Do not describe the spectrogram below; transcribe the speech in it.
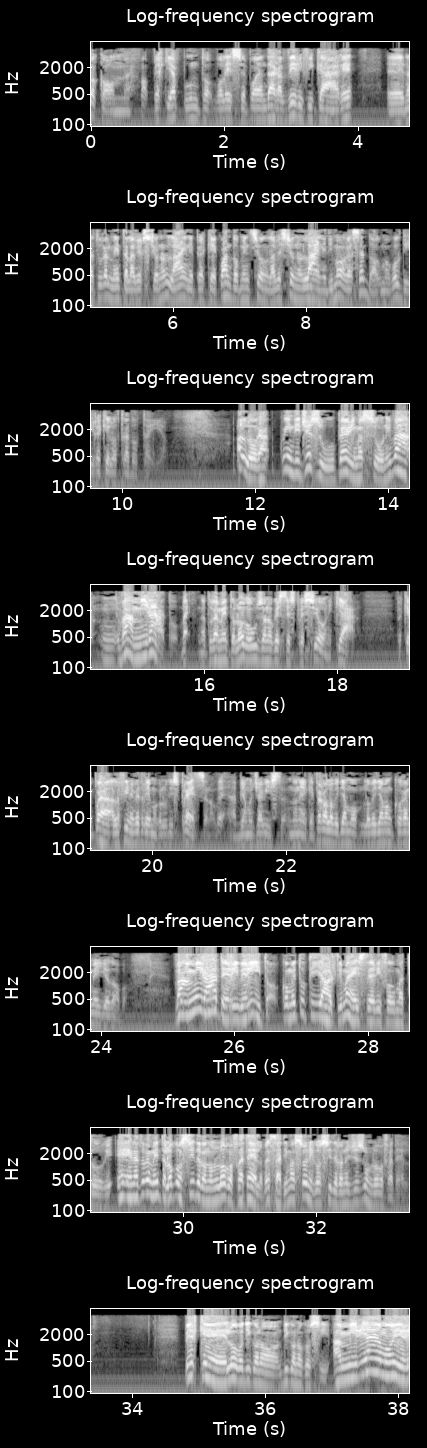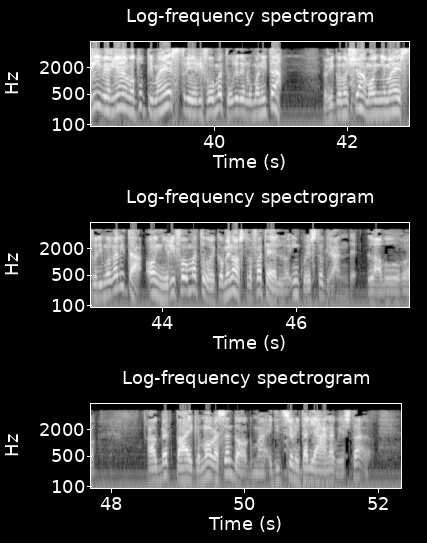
.com, no, per chi appunto volesse poi andare a verificare eh, naturalmente la versione online, perché quando menziono la versione online di Morals and Dogma vuol dire che l'ho tradotta io. Allora, quindi Gesù per i massoni va, mm, va ammirato. Beh, naturalmente loro usano queste espressioni, chiaro, perché poi alla fine vedremo che lo disprezzano. Beh, abbiamo già visto, non è che, però lo vediamo, lo vediamo ancora meglio dopo va ammirato e riverito, come tutti gli altri maestri e riformatori, e naturalmente lo considerano un loro fratello. Pensate, i massoni considerano Gesù un loro fratello. Perché loro dicono, dicono così, ammiriamo e riveriamo tutti i maestri e riformatori dell'umanità. Riconosciamo ogni maestro di moralità, ogni riformatore come nostro fratello in questo grande lavoro. Albert Pike, Moras and Dogma, edizione italiana questa,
